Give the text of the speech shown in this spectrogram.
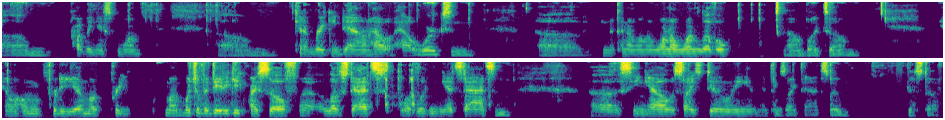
um, probably next month. Um, kind of breaking down how, how it works and uh, you know kind of on a one-on-one level. Um, but um, you know, I'm pretty I'm a pretty much of a data geek myself. Uh, I love stats, love looking at stats and uh, seeing how the site's doing and, and things like that. So good stuff.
